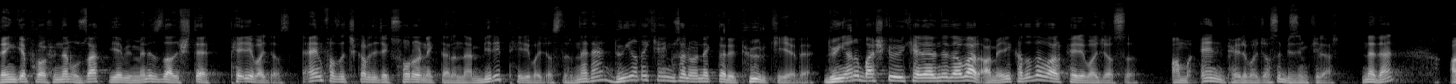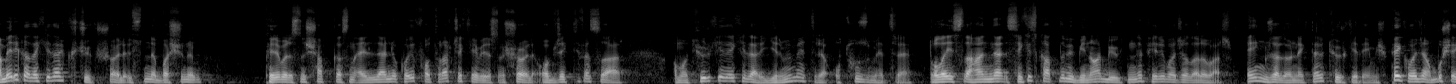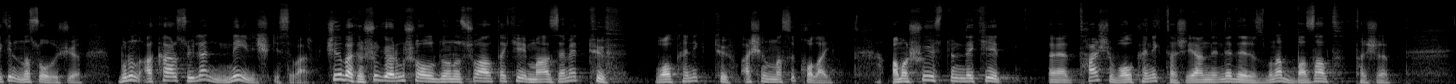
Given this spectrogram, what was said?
denge profilinden uzak diyebilmeniz lazım. İşte peri bacası. En fazla çıkabilecek soru örneklerinden biri peri bacasıdır. Neden? Dünyadaki en güzel örnekleri Türkiye'de. Dünyanın başka ülkelerinde de var. Amerika'da da var peri bacası. Ama en peri bacası bizimkiler. Neden? Amerika'dakiler küçük. Şöyle üstünde başını peri bacasının şapkasına ellerini koyup fotoğraf çekebilirsin. Şöyle objektife sığar. Ama Türkiye'dekiler 20 metre, 30 metre. Dolayısıyla hani 8 katlı bir bina büyüklüğünde peri bacaları var. En güzel örnekleri Türkiye'deymiş. Peki hocam bu şekil nasıl oluşuyor? Bunun akarsuyla ne ilişkisi var? Şimdi bakın şu görmüş olduğunuz şu alttaki malzeme tüf. Volkanik tüf. Aşınması kolay. Ama şu üstündeki e, taş volkanik taşı. Yani ne deriz buna? Bazalt taşı.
